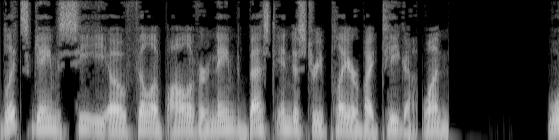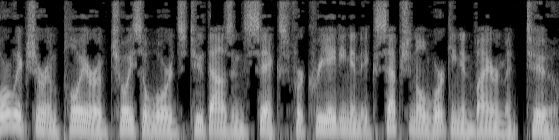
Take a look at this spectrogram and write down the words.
Blitz Games CEO Philip Oliver named Best Industry Player by TIGA 1 Warwickshire Employer of Choice Awards 2006 for creating an exceptional working environment 2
